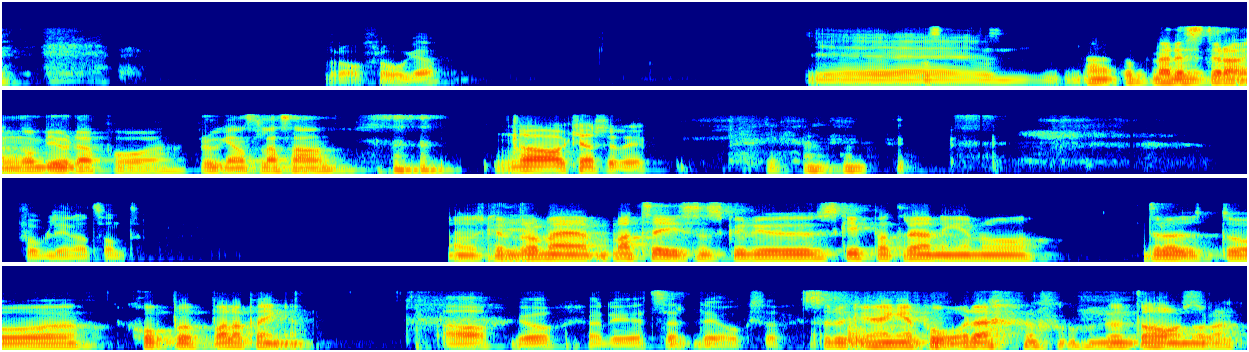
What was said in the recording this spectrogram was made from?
Bra fråga. Eh, Öppna restaurang och bjuda på frugans lasagne? ja, kanske det. Får bli något sånt. Annars ska du dra med Mathisen skulle ju skippa träningen och dra ut och shoppa upp alla pengar. Ja, jo, ja, det är ett sätt det också. Så du kan hänga på där om du inte har några.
